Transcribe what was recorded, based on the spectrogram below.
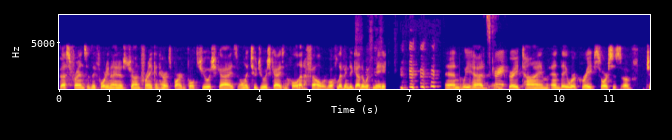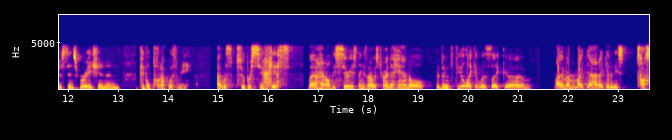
best friends of the 49ers, John Frank and Harris Barton, both Jewish guys, the only two Jewish guys in the whole NFL, were both living together with me. and we had a great time, and they were great sources of just inspiration, and people put up with me. I was super serious. Like I had all these serious things that I was trying to handle that didn't feel like it was like. Um, I remember my dad. I get in these tough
